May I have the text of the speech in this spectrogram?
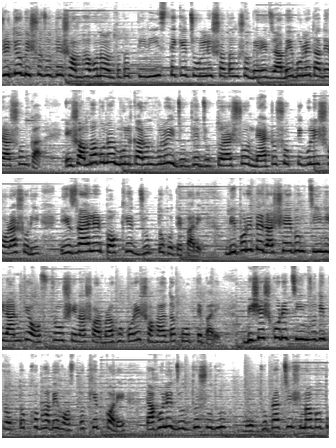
তৃতীয় বিশ্বযুদ্ধের সম্ভাবনা অন্তত তিরিশ থেকে চল্লিশ শতাংশ বেড়ে যাবে বলে তাদের আশঙ্কা। এই সম্ভাবনার মূল কারণ হলো এই যুদ্ধে যুক্তরাষ্ট্র ন্যাটো শক্তিগুলি সরাসরি ইসরায়েলের পক্ষে যুক্ত হতে পারে। বিপরীতে রাশিয়া এবং চীন ইরানকে অস্ত্র ও সেনা সরবরাহ করে সহায়তা করতে পারে। বিশেষ করে চীন যদি প্রত্যক্ষভাবে হস্তক্ষেপ করে, তাহলে যুদ্ধ শুধু মধ্যপ্রাচ্যে সীমাবদ্ধ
